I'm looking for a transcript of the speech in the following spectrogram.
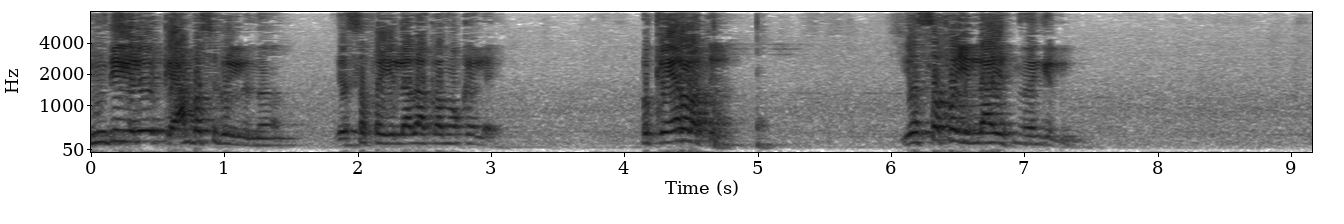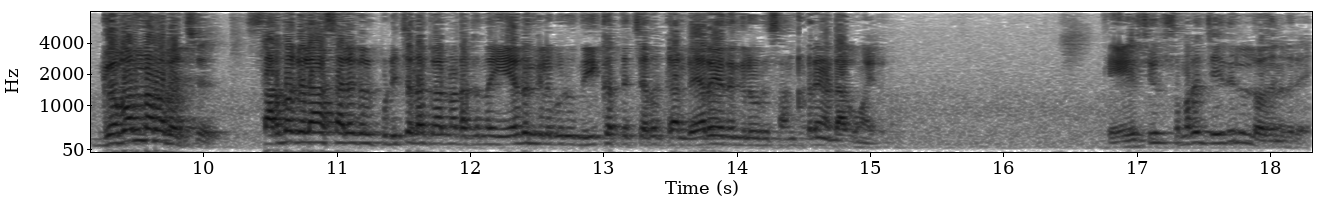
ഇന്ത്യയിലെ ക്യാമ്പസുകളിൽ നിന്ന് എസ് എഫ് ഐ ഇല്ലാതാക്കാൻ നോക്കല്ലേ? ഇപ്പൊ കേരളത്തിൽ എസ് എഫ് ഐ ഇല്ലായിരുന്നുവെങ്കിൽ ഗവർണറെ വെച്ച് സർവകലാശാലകൾ പിടിച്ചടക്കാൻ നടക്കുന്ന ഏതെങ്കിലും ഒരു നീക്കത്തെ ചെറുക്കാൻ വേറെ ഏതെങ്കിലും ഒരു സംഘടന ഉണ്ടാകുമായിരുന്നു. കെ സമരം ചെയ്തില്ലല്ലോ അതിനെതിരെ.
